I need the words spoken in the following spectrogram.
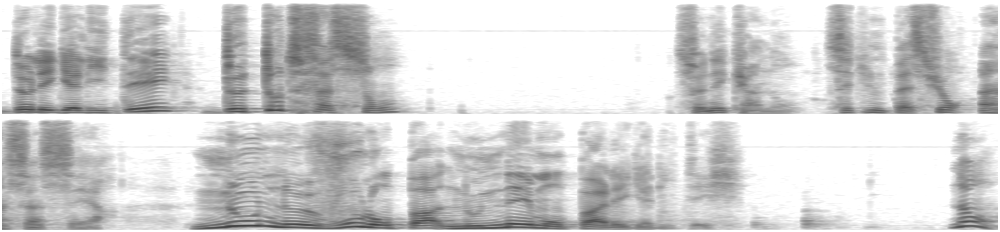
de l'égalité, de toute façon, ce n'est qu'un nom. C'est une passion insincère. Nous ne voulons pas, nous n'aimons pas l'égalité. Non,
